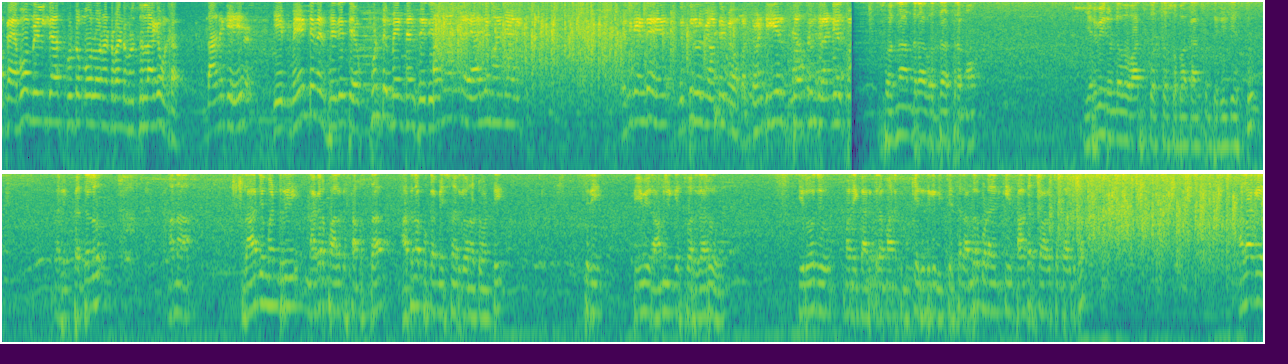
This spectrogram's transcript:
ఒక అబో మిడిల్ క్లాస్ కుటుంబంలో ఉన్నటువంటి వృద్ధుల్లాగే ఉంటారు. దానికి ఈ మెయింటెనెన్స్ ఏదైతే ఫుడ్ మెయింటెనెన్స్ ఏది యాజమాన్యానికి. ఎందుకంటే మిత్రులు మేము అంటే మేము ఒక ట్వంటీ ఇయర్స్ ప్లస్ నుంచి రెండు ఇయర్స్ స్వర్ణాంధ్ర వృద్ధాశ్రమం ఇరవై రెండవ వార్షికోత్సవ శుభాకాంక్షలు తెలియజేస్తూ మరి పెద్దలు మన రాజమండ్రి నగరపాలక సంస్థ అదనపు కమిషనర్గా ఉన్నటువంటి శ్రీ పివి రామలింగేశ్వర్ గారు ఈరోజు మన ఈ కార్యక్రమానికి ముఖ్య అతిథిగా ఇచ్చేశారు అందరూ కూడా ఆయనకి సాదర స్వాగతం పలుకుతాం. అలాగే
